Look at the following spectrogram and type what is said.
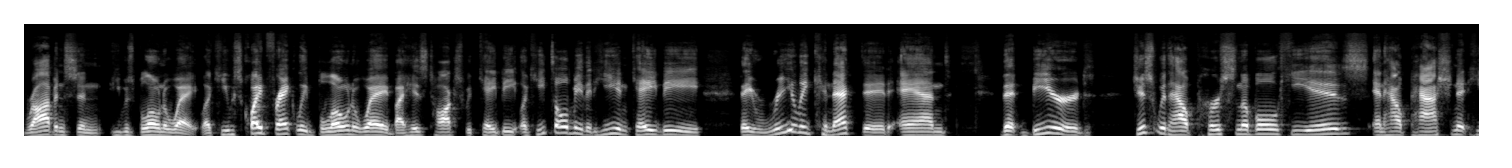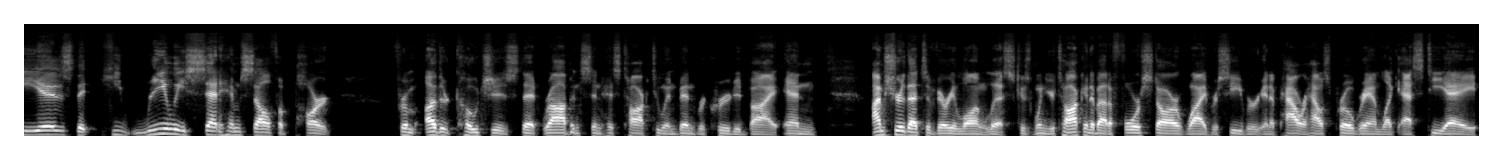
Robinson, he was blown away. Like he was quite frankly blown away by his talks with KB. Like he told me that he and KB, they really connected and that Beard, just with how personable he is and how passionate he is, that he really set himself apart from other coaches that Robinson has talked to and been recruited by. And I'm sure that's a very long list because when you're talking about a four star wide receiver in a powerhouse program like STA,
